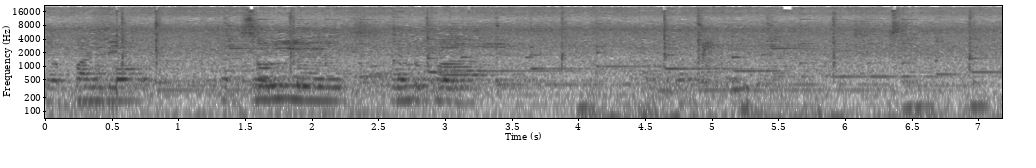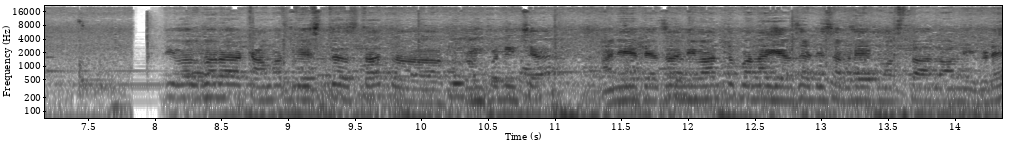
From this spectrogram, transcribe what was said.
चपंडी सोल्लू. कोल्लुप्पा दिवसभर कामात व्यस्त असतात कंपनीच्या आणि त्याचा निवांतपणा घ्यायसाठी सगळे मस्त आलो आम्ही इकडे.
